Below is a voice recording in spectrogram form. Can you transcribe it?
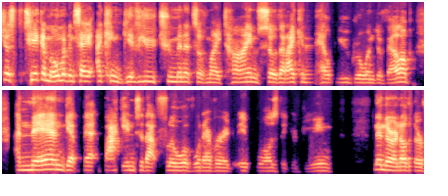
just take a moment and say, I can give you two minutes of my time so that I can help you grow and develop, and then get back into that flow of whatever it, it was that you're doing. Then there are another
